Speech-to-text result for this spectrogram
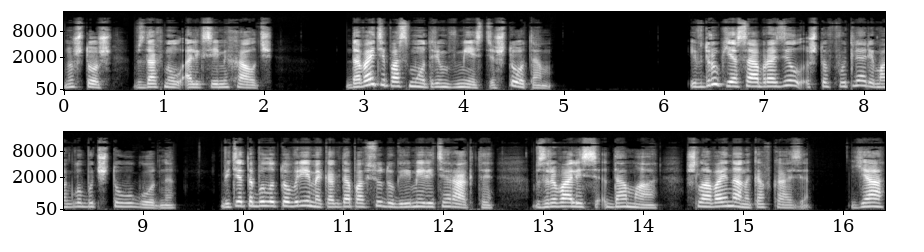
«Ну что ж», — вздохнул Алексей Михайлович, — «давайте посмотрим вместе, что там». И вдруг я сообразил, что в футляре могло быть что угодно. Ведь это было то время, когда повсюду гремели теракты, взрывались дома, шла война на Кавказе. Я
